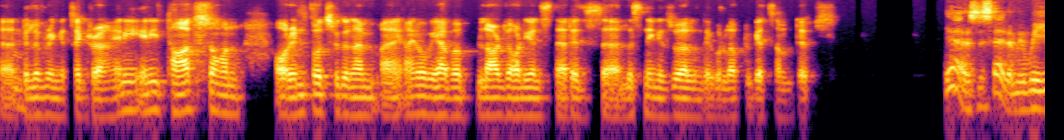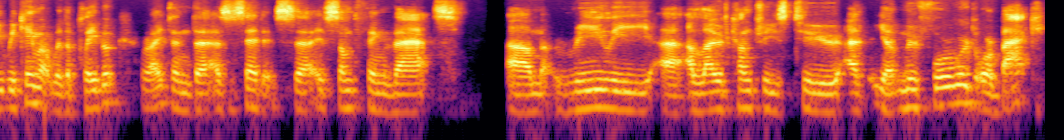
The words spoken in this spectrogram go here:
mm. delivering, etc. Any any thoughts on or inputs? Because I'm I, I, know we have a large audience that is uh, listening as well, and they would love to get some tips. Yeah, as I said, I mean, we we came up with a playbook, right? And as I said, it's it's something that um, really uh, allowed countries to uh, you know, move forward or back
